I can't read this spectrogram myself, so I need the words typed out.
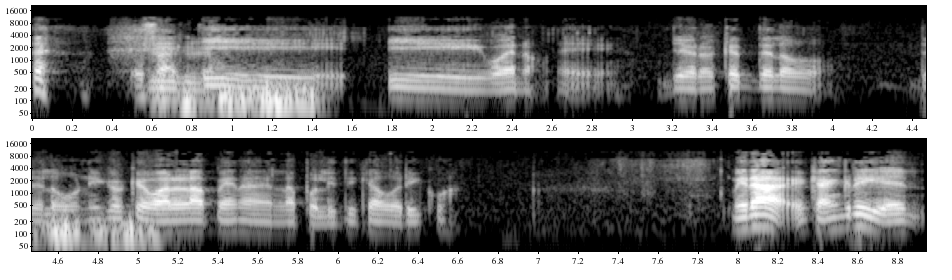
Exacto. Y, y bueno, eh, yo creo que es de lo, de lo único que vale la pena en la política boricua. Mira, Cangri, el-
